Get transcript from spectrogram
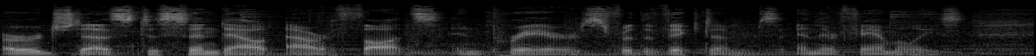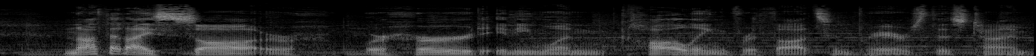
urged us to send out our thoughts and prayers for the victims and their families. Not that I saw or, or heard anyone calling for thoughts and prayers this time,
